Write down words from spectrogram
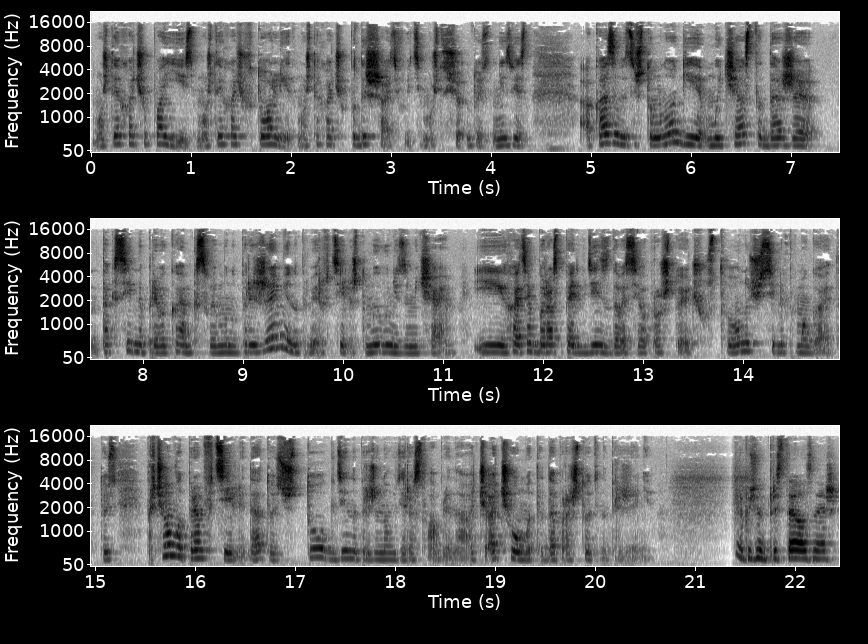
Может, я хочу поесть, может, я хочу в туалет, может, я хочу подышать, выйти, может, еще, ну, то есть неизвестно. Оказывается, что многие, мы часто даже так сильно привыкаем к своему напряжению, например, в теле, что мы его не замечаем. И хотя бы раз пять в день задавать себе вопрос, что я чувствую, он очень сильно помогает. То есть, причем вот прям в теле, да, то есть что, где напряжено, где расслаблено, о, о чем это, да, про что это напряжение. Я почему-то представила, знаешь,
